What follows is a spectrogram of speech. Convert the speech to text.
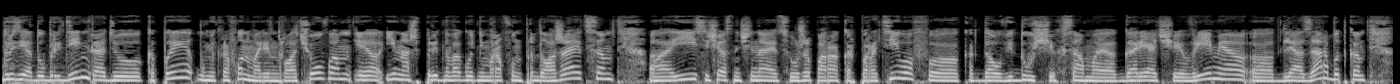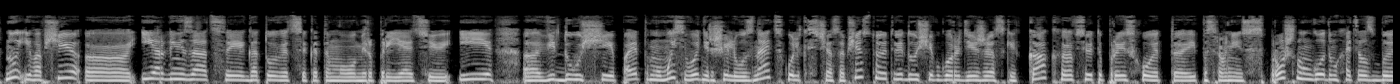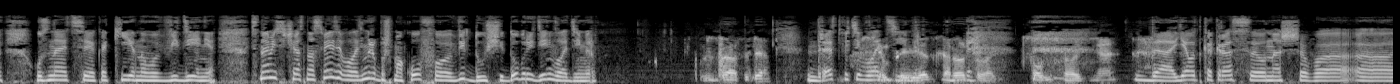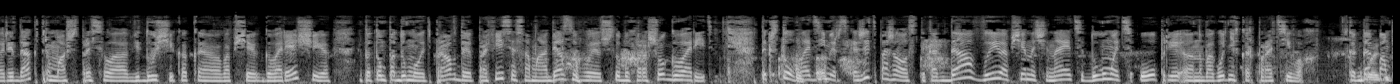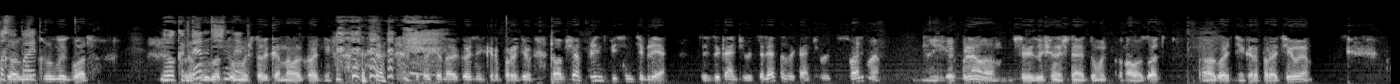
Друзья, добрый день. Радио КП. У микрофона Марина Мерлачева. Э, и наш предновогодний марафон продолжается. А, и сейчас начинается уже пора корпоративов, э, когда у ведущих самое горячее время э, для заработка. Ну и вообще и организации готовятся к этому мероприятию, и ведущие. Поэтому мы сегодня решили узнать, сколько сейчас вообще стоят ведущие в городе Ижевске, как все это происходит. И по сравнению с прошлым годом хотелось бы узнать, какие нововведения Украине. С нами сейчас на связи Владимир Башмаков, э, ведущий. Добрый день, Владимир. Здравствуйте. Здравствуйте, Владимир. Всем привет, хорошего солнечного дня. Да, я вот как раз у нашего э, редактора Маша спросила, ведущий, как э, вообще говорящие, и потом подумала, ведь правда, профессия сама обязывает, чтобы хорошо говорить. Так что, Владимир, скажите, пожалуйста, когда вы вообще начинаете думать о при, о новогодних корпоративах? Когда Владимир, к вам поступает... Круглый год. Ну, а когда Круглый год думаешь только новогодних. Только новогодних корпоративов. Но вообще, в принципе, в сентябре. То есть заканчивается лето, заканчиваются свадьбы. И, как правило, все ведущие начинают думать про Новый год, новогодние корпоративы.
